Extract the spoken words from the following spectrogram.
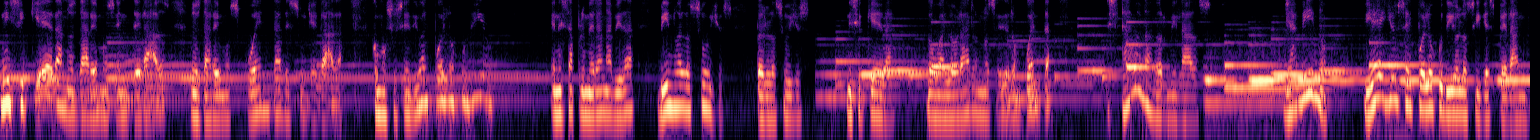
ni siquiera nos daremos enterados, nos daremos cuenta de su llegada, como sucedió al pueblo judío. En esa primera Navidad vino a los suyos, pero los suyos ni siquiera lo valoraron, no se dieron cuenta. Estaban adormilados. Ya vino y ellos, el pueblo judío, lo sigue esperando.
